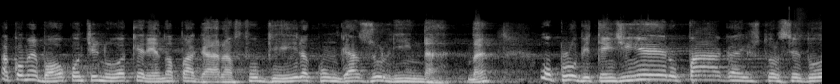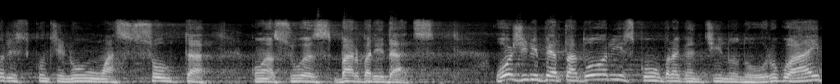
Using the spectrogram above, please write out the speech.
a Comebol continua querendo apagar a fogueira com gasolina, né? O clube tem dinheiro, paga e os torcedores continuam à solta com as suas barbaridades. Hoje, Libertadores com o Bragantino no Uruguai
